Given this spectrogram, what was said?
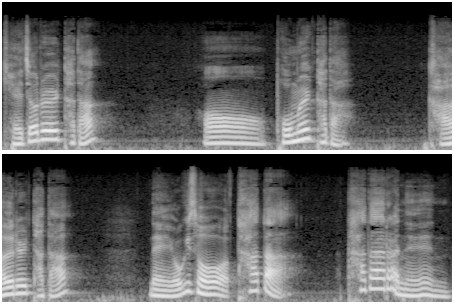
계절을 타다? 어, 봄을 타다, 가을을 타다. 네, 여기서 타다, 타다라는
